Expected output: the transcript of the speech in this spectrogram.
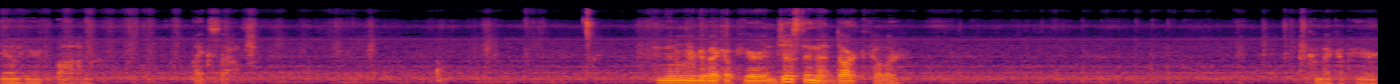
Down here at the bottom, like so. And then I'm going to go back up here and just in that dark color, come back up here.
